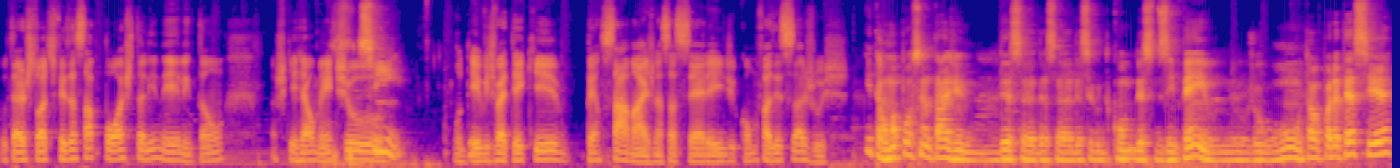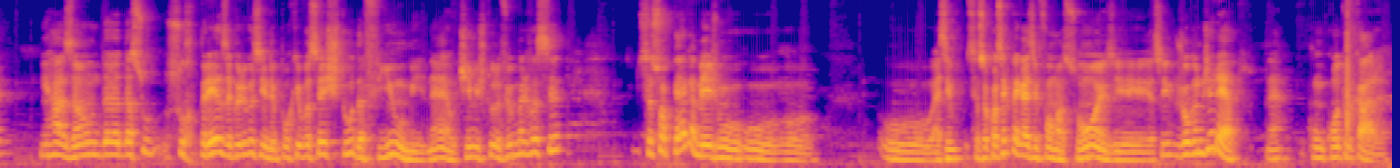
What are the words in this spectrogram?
o Terry Stotts fez essa aposta ali nele. Então, acho que realmente o, Sim, o Davis vai ter que pensar mais nessa série aí de como fazer esses ajustes. Então, uma porcentagem dessa, dessa, desse, desse desempenho no jogo 1 e tal pode até ser em razão da, da su- surpresa, que eu digo assim, né? porque você estuda filme, né? o time estuda filme, mas você, você só pega mesmo o. o, o as in- você só consegue pegar as informações e assim, jogando direto, né? Com, contra o cara.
